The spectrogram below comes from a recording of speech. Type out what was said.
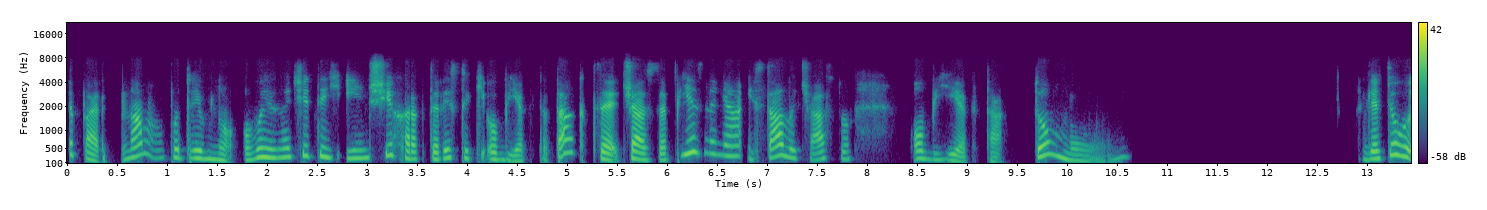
Тепер нам потрібно визначити інші характеристики об'єкта. Так, це час запізнення і стали часу об'єкта. Тому для цього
